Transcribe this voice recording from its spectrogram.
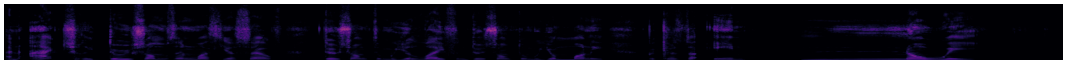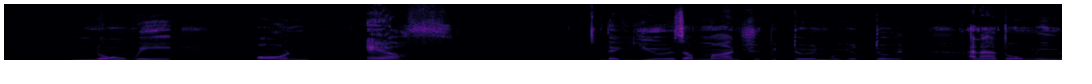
and actually do something with yourself. Do something with your life and do something with your money because there ain't no way, no way on earth that you as a man should be doing what you're doing. And I don't mean,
